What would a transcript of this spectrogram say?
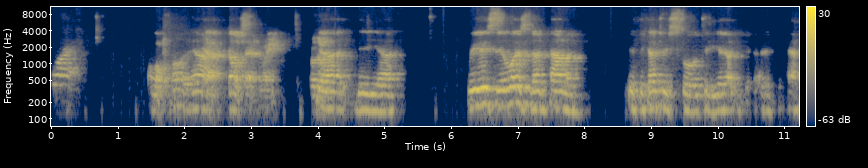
for Oh, oh yeah. yeah. Tell us that, Duane. Yeah, the uh, we used to, it wasn't uncommon at the country school to get half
